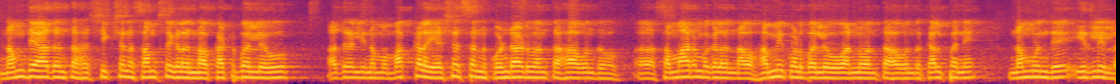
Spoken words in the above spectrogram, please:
ನಮ್ಮದೇ ಆದಂತಹ ಶಿಕ್ಷಣ ಸಂಸ್ಥೆಗಳನ್ನು ನಾವು ಕಟ್ಟಬಲ್ಲೆವು, ಅದರಲ್ಲಿ ನಮ್ಮ ಮಕ್ಕಳ ಯಶಸ್ಸನ್ನು ಕೊಂಡಾಡುವಂತಹ ಒಂದು ಸಮಾರಂಭಗಳನ್ನು ನಾವು ಹಮ್ಮಿಕೊಳ್ಳಬಲ್ಲೆವು ಅನ್ನುವಂತಹ ಒಂದು ಕಲ್ಪನೆ ನಮ್ಮ ಮುಂದೆ ಇರಲಿಲ್ಲ.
